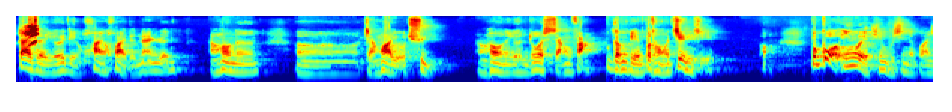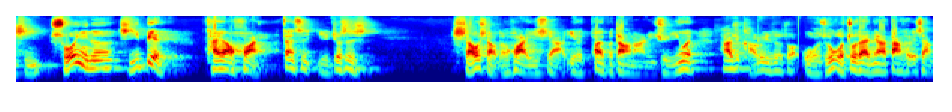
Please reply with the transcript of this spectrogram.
带着有一点坏坏的男人，然后呢，呃，讲话有趣，然后呢，有很多想法，跟别人不同的见解，好，不过因为天府星的关系，所以呢，即便他要坏，但是也就是小小的坏一下，也坏不到哪里去，因为他去考虑，就是说我如果坐在人家大腿上，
